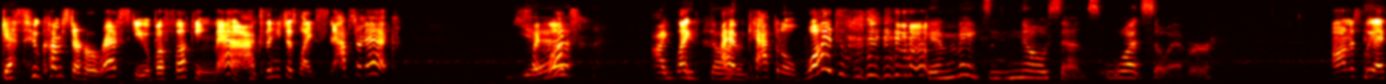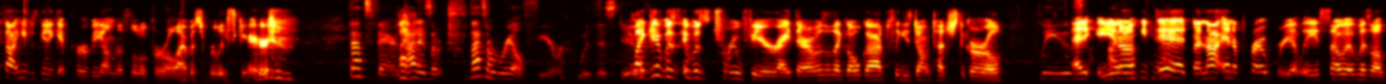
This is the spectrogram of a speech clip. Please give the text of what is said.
guess who comes to her rescue but fucking Max? And he just like snaps her neck. Yeah. Like what? I Like I have capital what? It makes no sense whatsoever. Honestly, I thought he was gonna get pervy on this little girl. I was really scared. That's fair. Like- that is a tr- that's a real fear with this dude. like it was it was true fear right there. I was like, oh god, please don't touch the girl. please. And you know I he can't- did, but not inappropriately. So it was a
